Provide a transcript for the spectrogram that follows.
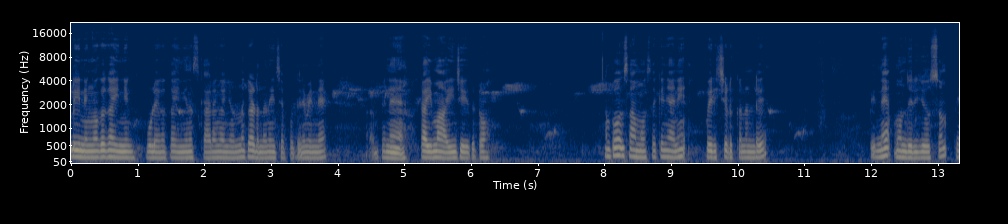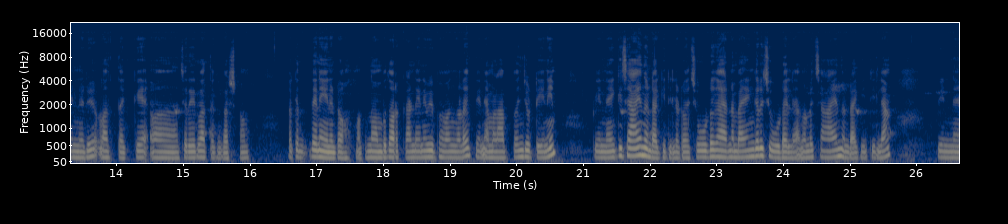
ക്ലീനിങ്ങൊക്കെ കഴിഞ്ഞ് കുളിയൊക്കെ കഴിഞ്ഞ് നിസ്കാരം കഴിഞ്ഞ് ഒന്ന് കിടന്ന് നീച്ചപ്പോഴത്തേന് പിന്നെ പിന്നെ ടൈം ആയും ചെയ്തിട്ടോ അപ്പോൾ സമൂസയൊക്കെ ഞാൻ പൊരിച്ചെടുക്കുന്നുണ്ട്. പിന്നെ മുന്തിരി ജ്യൂസും പിന്നെ ഒരു വത്തക്ക ചെറിയൊരു വത്തക്ക കഷ്ണം. ഇതൊക്കെ തന്നെയാണ് കേട്ടോ നമുക്ക് നോമ്പ് തുറക്കാണ്ടതിന് വിഭവങ്ങൾ പിന്നെ നമ്മൾ അപ്പം ചുട്ടീന്. പിന്നെ എനിക്ക് ചായ ഒന്നും ഉണ്ടാക്കിയിട്ടില്ല കേട്ടോ ചൂട് കാരണം ഭയങ്കര ചൂടല്ലേ. അതുകൊണ്ട് ചായ ഒന്നും ഉണ്ടാക്കിയിട്ടില്ല. പിന്നെ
